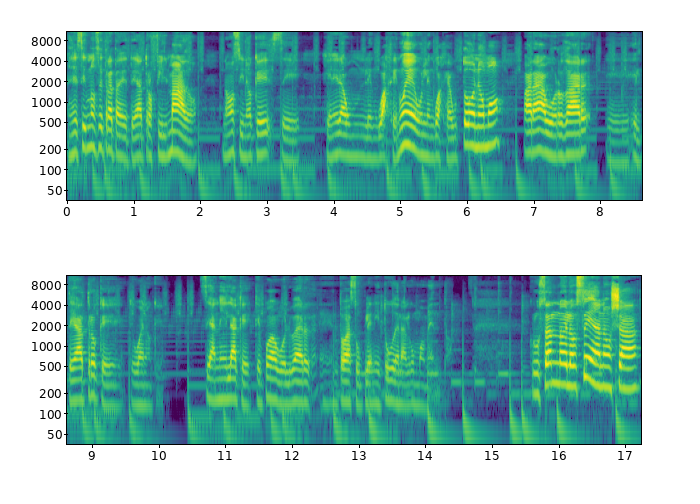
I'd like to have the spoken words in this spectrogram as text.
Es decir, no se trata de teatro filmado, ¿no? sino que se genera un lenguaje nuevo, un lenguaje autónomo para abordar eh, el teatro que, bueno, que se anhela que pueda volver en toda su plenitud en algún momento. Cruzando el océano ya,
